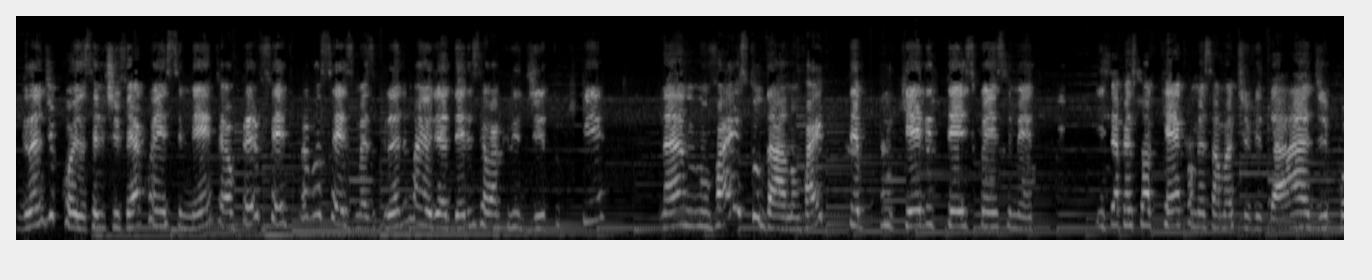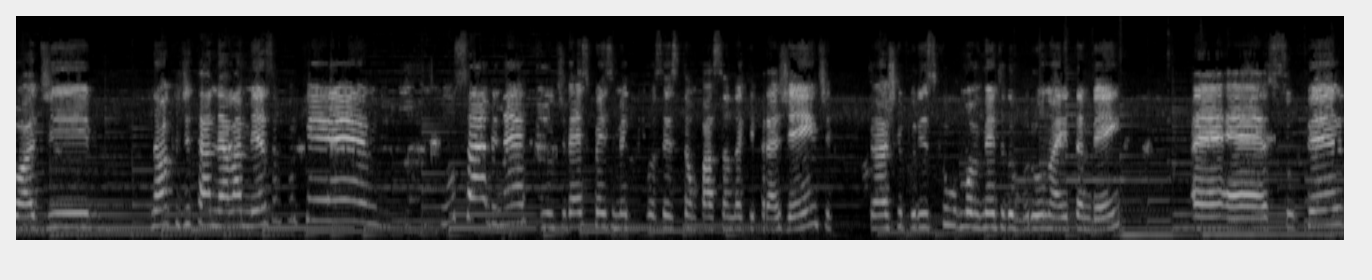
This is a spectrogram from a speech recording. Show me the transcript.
grande coisa. Se ele tiver conhecimento, é o perfeito para vocês. Mas a grande maioria deles, eu acredito que né, não vai estudar, não vai ter por que ele ter esse conhecimento. E se a pessoa quer começar uma atividade, pode não acreditar nela mesma, porque não sabe, né? Se não tivesse conhecimento que vocês estão passando aqui pra gente. Eu acho que por isso que o movimento do Bruno aí também é, é super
